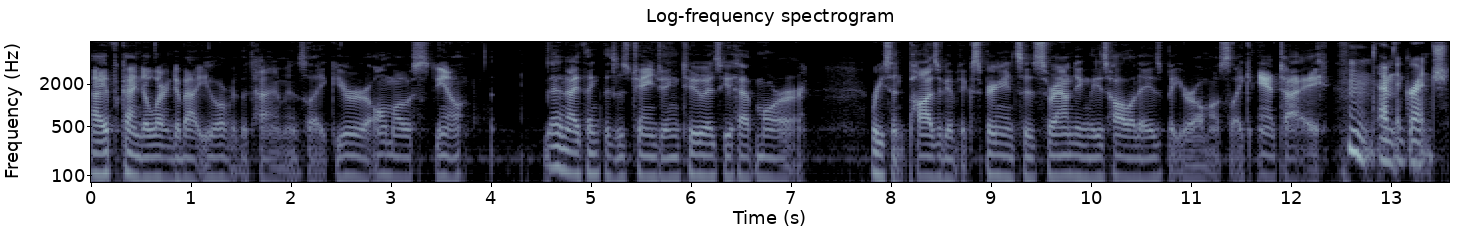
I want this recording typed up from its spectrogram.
i've kind of learned about you over the time is like you're almost you know and i think this is changing too as you have more recent positive experiences surrounding these holidays but you're almost like anti i'm the grinch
